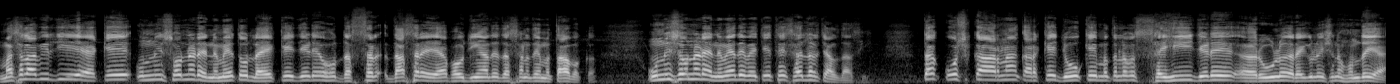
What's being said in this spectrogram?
ਮਸਲਾ ਵੀਰ ਜੀ ਇਹ ਹੈ ਕਿ 1999 ਤੋਂ ਲੈ ਕੇ ਜਿਹੜੇ ਉਹ ਦੱਸ ਦੱਸ ਰਹੇ ਆ ਫੌਜੀਆਂ ਦੇ ਦੱਸਣ ਦੇ ਮੁਤਾਬਕ 1999 ਦੇ ਵਿੱਚ ਇੱਥੇ ਸੈਲਰ ਚੱਲਦਾ ਸੀ। ਤਾਂ ਕੁਝ ਕਾਰਨਾਂ ਕਰਕੇ ਜੋ ਕਿ ਮਤਲਬ ਸਹੀ ਜਿਹੜੇ ਰੂਲ ਰੈਗੂਲੇਸ਼ਨ ਹੁੰਦੇ ਆ,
